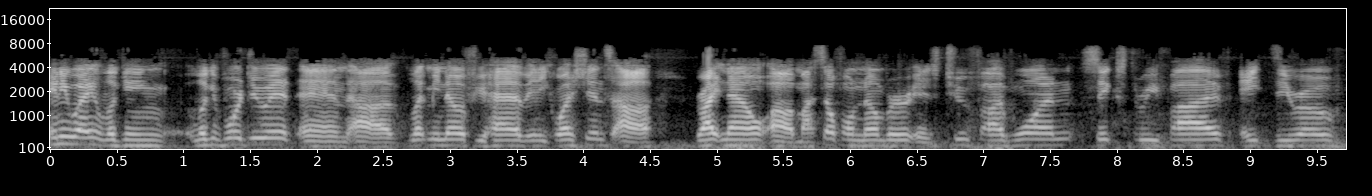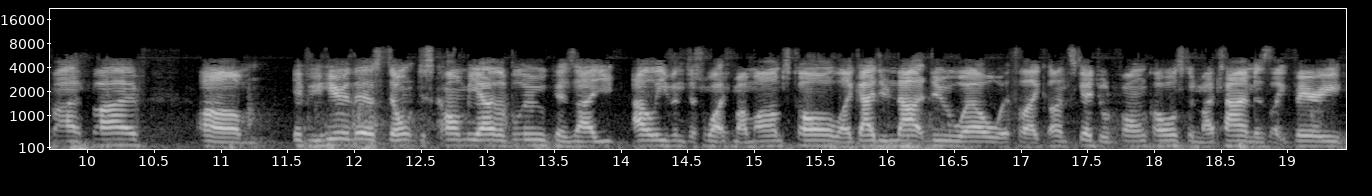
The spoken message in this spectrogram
anyway, looking looking forward to it, and uh, let me know if you have any questions. Right now, uh, my cell phone number is 251-635-8055. Um, if you hear this, don't just call me out of the blue because I'll even just watch my mom's call. Like I do not do well with like unscheduled phone calls because my time is like very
